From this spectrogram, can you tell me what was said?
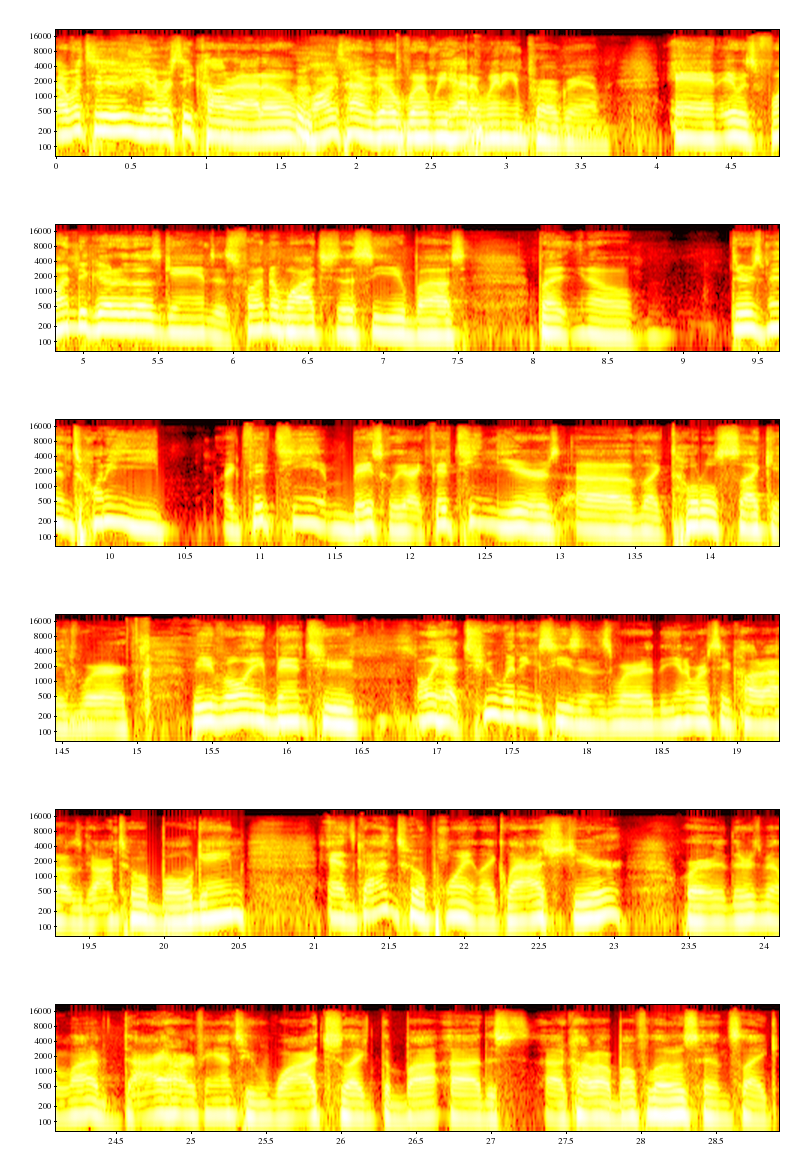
I went to University of Colorado a long time ago when we had a winning program, and it was fun to go to those games. It's fun to watch the CU Buffs, but you know, there's been twenty. Like 15, basically like 15 years of like total suckage where we've only been to, only had two winning seasons where the University of Colorado has gone to a bowl game. And it's gotten to a point like last year where there's been a lot of diehard fans who watch like the uh, this uh, Colorado Buffaloes since like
